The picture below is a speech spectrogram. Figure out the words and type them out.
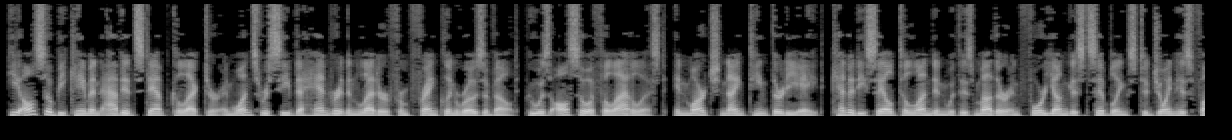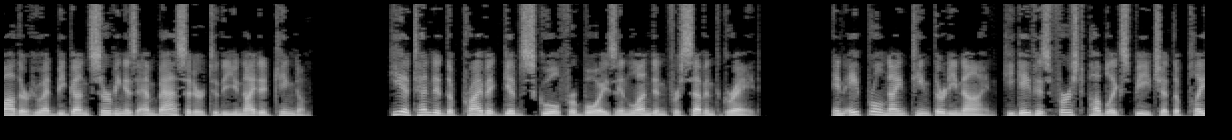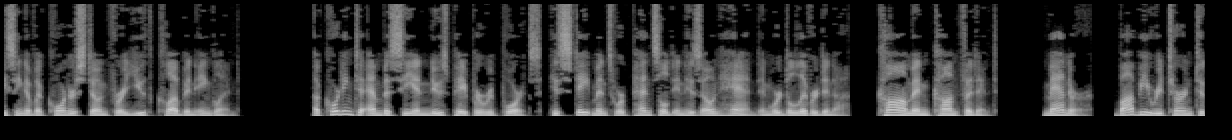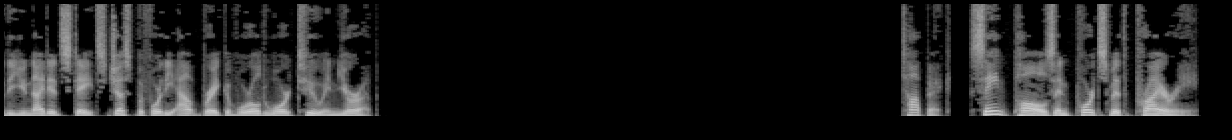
He also became an avid stamp collector and once received a handwritten letter from Franklin Roosevelt, who was also a philatelist. In March 1938, Kennedy sailed to London with his mother and four youngest siblings to join his father, who had begun serving as ambassador to the United Kingdom. He attended the private Gibbs School for Boys in London for seventh grade. In April 1939, he gave his first public speech at the placing of a cornerstone for a youth club in England. According to embassy and newspaper reports, his statements were penciled in his own hand and were delivered in a «calm and confident» manner. Bobby returned to the United States just before the outbreak of World War II in Europe. St. Paul's and Portsmouth Priory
